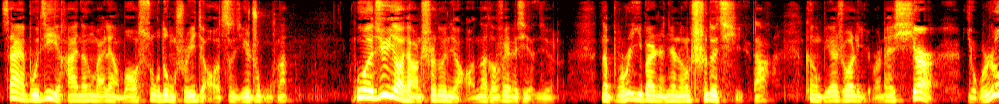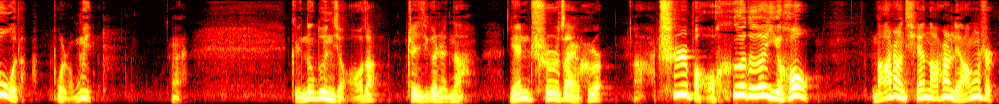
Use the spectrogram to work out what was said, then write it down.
再不济还能买两包速冻水饺自己煮呢。过去要想吃顿饺子，那可费了血劲了，那不是一般人家能吃得起的，更别说里边那馅儿有肉的不容易。哎，给弄顿饺子，这几个人呢，连吃再喝啊，吃饱喝得以后，拿上钱，拿上粮食，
